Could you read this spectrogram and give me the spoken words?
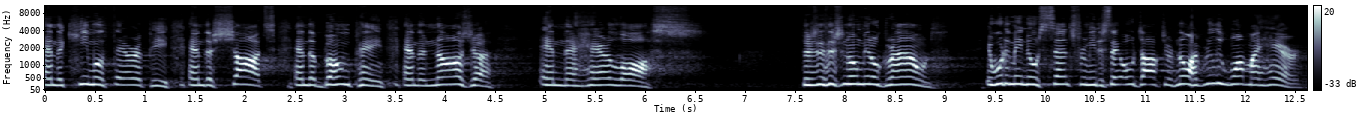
and the chemotherapy and the shots and the bone pain and the nausea and the hair loss. There's, there's no middle ground. It would have made no sense for me to say, oh, doctor, no, I really want my hair.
